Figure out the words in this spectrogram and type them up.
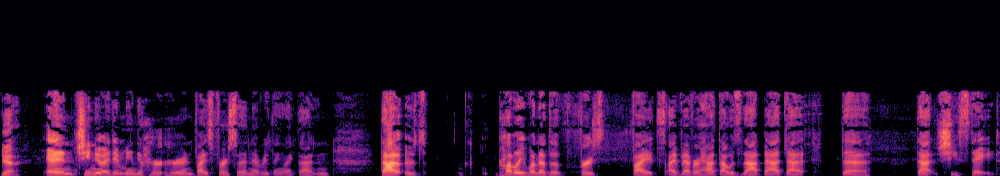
Yeah. And she knew I didn't mean to hurt her and vice versa and everything like that. And that was probably one of the first fights I've ever had that was that bad that the that she stayed.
